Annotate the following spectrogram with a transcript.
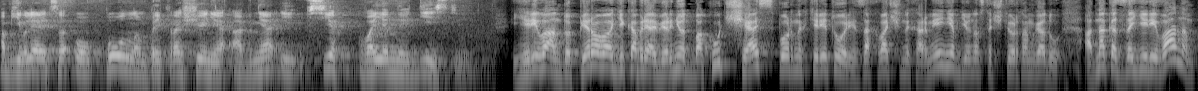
объявляется о полном прекращении огня и всех военных действий Ереван до 1 декабря вернет Баку часть спорных территорий, захваченных Арменией в 1994 году. Однако за Ереваном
